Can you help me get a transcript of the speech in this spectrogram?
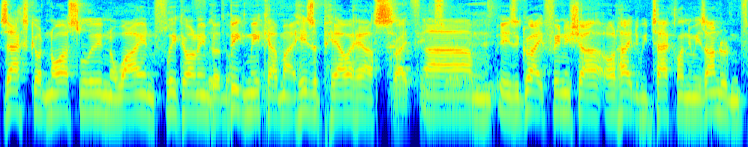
Zach's got a nice little in the way and flick on him, but Big Mick, uh, mate, he's a powerhouse. Great finisher, Um, He's a great finisher. I'd hate to be tackling him. He's 105,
